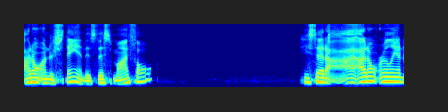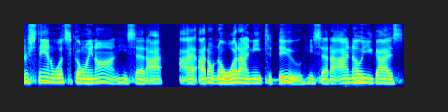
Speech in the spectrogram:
I don't understand. Is this my fault? He said, I, I don't really understand what's going on. He said, I, I, I don't know what I need to do. He said, I know you guys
